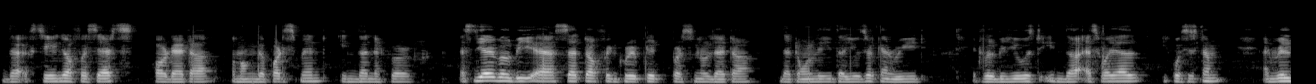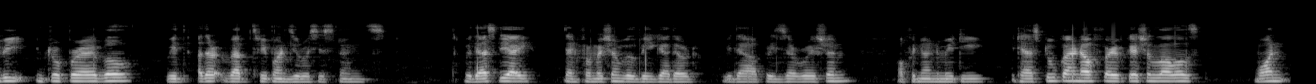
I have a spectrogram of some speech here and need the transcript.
the exchange of assets or data among the participants in the network. SDI will be a set of encrypted personal data that only the user can read. It will be used in the SYL ecosystem and will be interoperable with other Web 3.0 systems. With SDI, the information will be gathered with the preservation of anonymity. It has two kind of verification levels. One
